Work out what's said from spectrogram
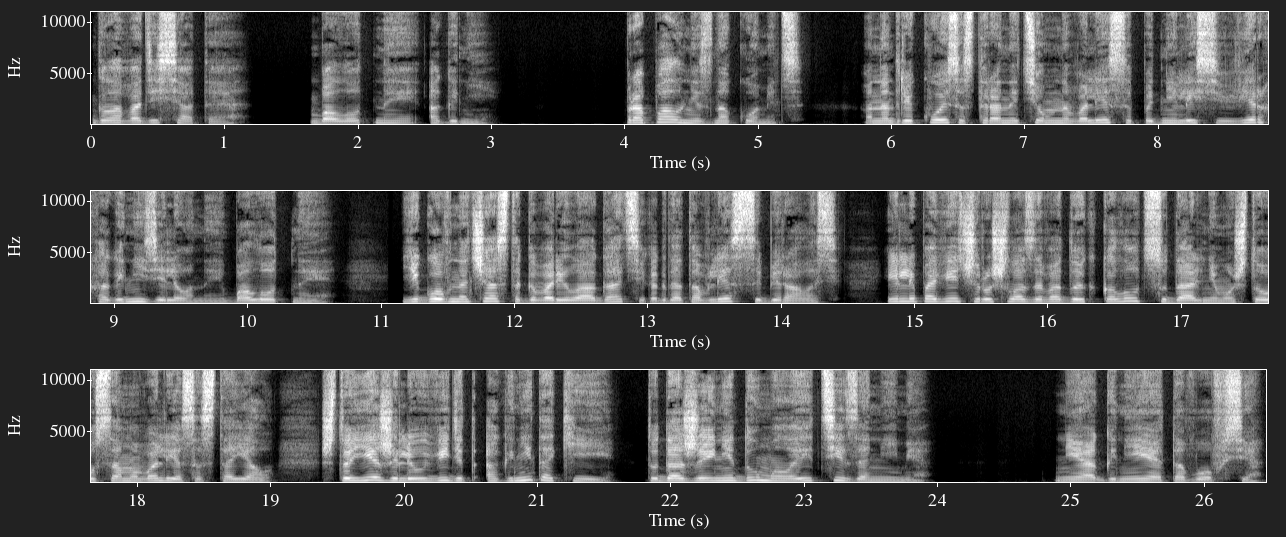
Глава десятая. Болотные огни. Пропал незнакомец, а над рекой со стороны темного леса поднялись вверх огни зеленые, болотные. Еговна часто говорила Агате, когда та в лес собиралась, или по вечеру шла за водой к колодцу дальнему, что у самого леса стоял, что ежели увидит огни такие, то даже и не думала идти за ними. Не огни это вовсе,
